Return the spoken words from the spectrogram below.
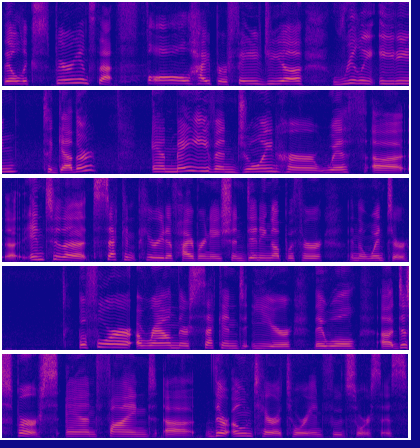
They'll experience that fall hyperphagia, really eating together and may even join her with uh, uh, into the second period of hibernation, denning up with her in the winter. before around their second year, they will uh, disperse and find uh, their own territory and food sources.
